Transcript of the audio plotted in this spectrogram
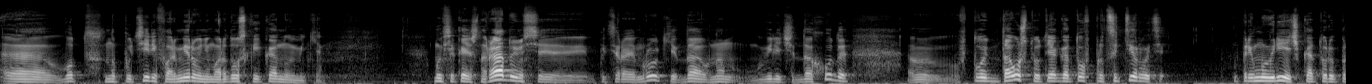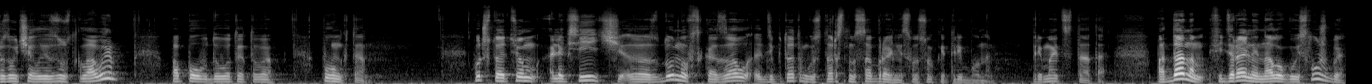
э, вот на пути реформирования мордовской экономики. Мы все, конечно, радуемся, потираем руки, да, нам увеличат доходы, э, вплоть до того, что вот я готов процитировать прямую речь, которая прозвучала из уст главы по поводу вот этого пункта. Вот что Артем Алексеевич э, Сдунов сказал депутатам Государственного собрания с высокой трибуны. Прямая цитата. По данным Федеральной налоговой службы,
